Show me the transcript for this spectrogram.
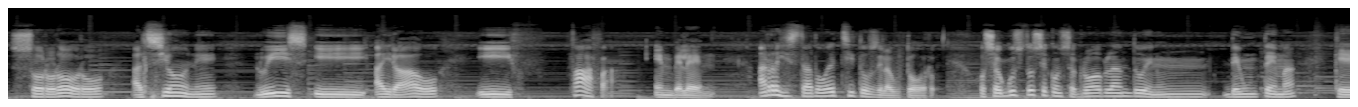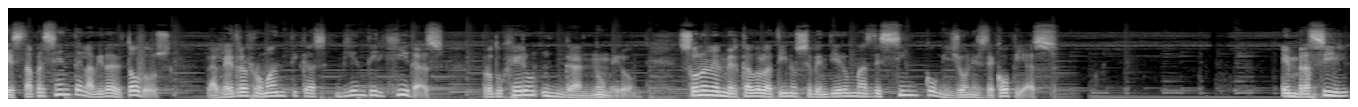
Sorororo, Alcione, Luis y Airao y Fafa en Belén. Han registrado éxitos del autor. José Augusto se consagró hablando de un tema que está presente en la vida de todos, las letras románticas bien dirigidas produjeron un gran número. Solo en el mercado latino se vendieron más de 5 millones de copias. En Brasil,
